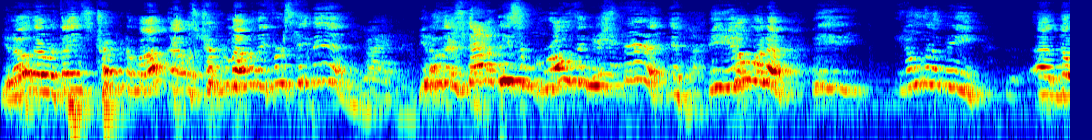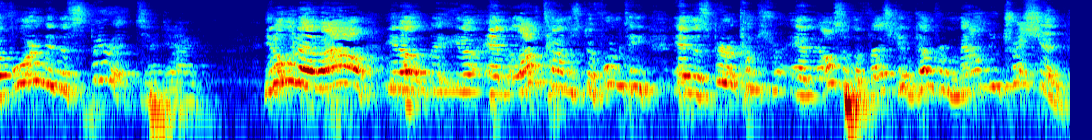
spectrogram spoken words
You know, there were things tripping them up. That was tripping them up when they first came in. Right. You know, there's got to be some growth in your spirit. You you don't want to. You you don't want to be uh, deformed in the spirit. That's right. You don't want to allow. You know. You know. And a lot of times, deformity in the spirit comes from, and also the flesh can come from malnutrition.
